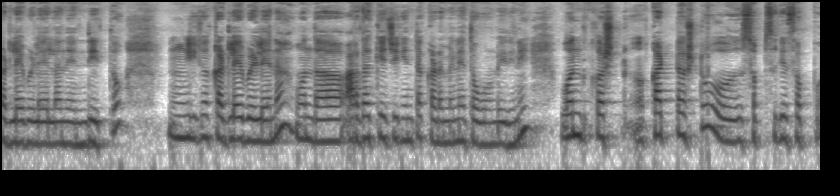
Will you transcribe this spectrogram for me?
ಕಡಲೆಬೇಳೆ ಎಲ್ಲ ನೆಂದಿತ್ತು. ಈಗ ಕಡಲೆಬೇಳೆನ ಒಂದು ಅರ್ಧ ಕೆ ಜಿಗಿಂತ ಕಡಿಮೆನೇ ತೊಗೊಂಡಿದ್ದೀನಿ ಒಂದು ಕಷ್ಟ, ಕಟ್ಟಷ್ಟು ಸಬ್ಸಿಗೆ ಸೊಪ್ಪು,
